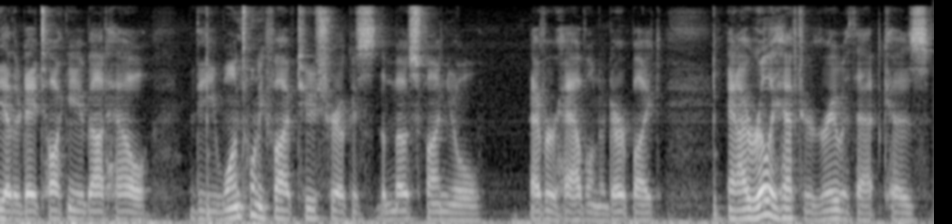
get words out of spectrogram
the other day talking about how the 125 two stroke is the most fun you'll ever have on a dirt bike. And I really have to agree with that because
